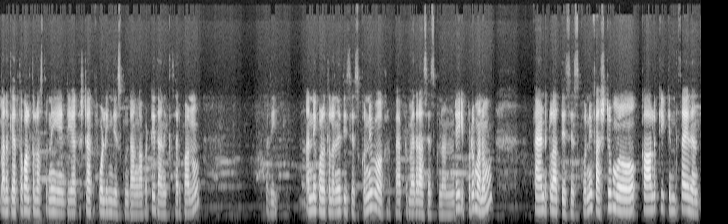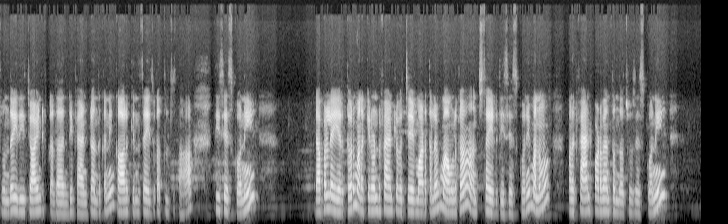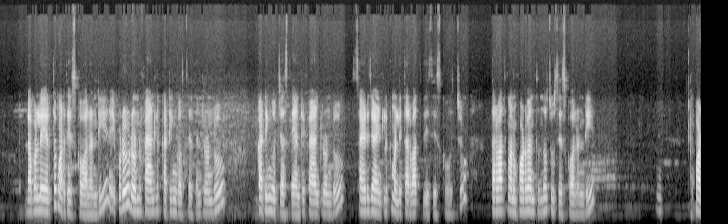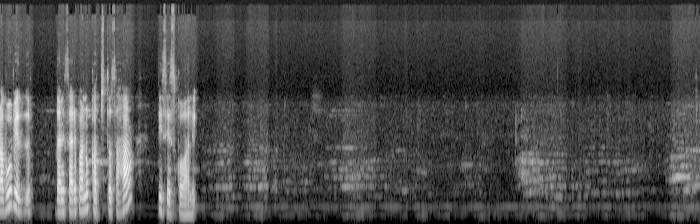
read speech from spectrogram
మనకి ఎంత కొలతలు వస్తున్నాయి ఏంటి ఎక్స్ట్రా ఫోల్డింగ్ చేసుకుంటాం కాబట్టి దానికి సరిపాను. అది అన్ని కొలతలన్నీ తీసేసుకొని ఒక పేపర్ మీద రాసేసుకున్నానండి. ఇప్పుడు మనం ప్యాంట్ క్లాత్ తీసేసుకొని ఫస్ట్ కాలుకి కింద సైజ్ ఎంత ఉందో ఇది జాయింట్ కదా అండి ప్యాంటు. అందుకని కాలు కింద సైజు కత్తులతో సహా తీసేసుకొని డబల్ లేయర్తో మనకి రెండు ఫ్యాంట్లు వచ్చే మడతలు మామూలుగా అంచు సైడ్ తీసేసుకొని మనము మనకి ఫ్యాంట్ పొడవ ఎంత ఉందో చూసేసుకొని డబల్ లేయర్తో మడతేసుకోవాలండి ఇప్పుడు రెండు ఫ్యాంట్లు కటింగ్ వస్తాయండి. రెండు కటింగ్ వచ్చేస్తాయండి ఫ్యాంట్ రెండు. సైడ్ జాయింట్లకు మళ్ళీ తర్వాత తీసేసుకోవచ్చు. తర్వాత మనం పొడవ ఎంత ఉందో చూసేసుకోవాలండి. పొడవు దానికి సరిపను ఖర్చుతో సహా తీసేసుకోవాలి.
